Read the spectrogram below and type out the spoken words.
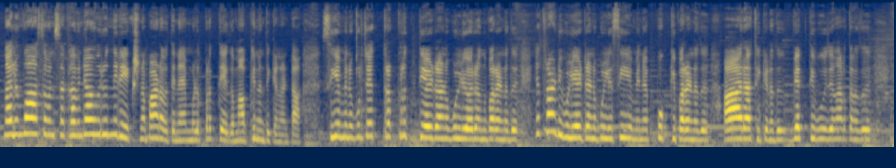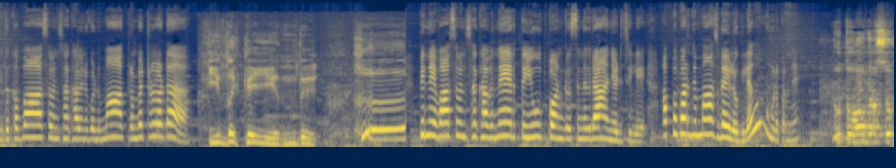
എന്നാലും വാസവൻ സഖാവിന്റെ ആ ഒരു നിരീക്ഷണ പാഠവത്തിനെ നമ്മൾ പ്രത്യേകം അഭിനന്ദിക്കണം കേട്ടാ സി എമ്മിനെ കുറിച്ച് എത്ര കൃത്യമായിട്ടാണ് പുള്ളി ഓരോന്ന് പറയണത്? എത്ര അടിപൊളിയായിട്ടാണ് പുള്ളി സി എമ്മിനെ പൊക്കി പറയണത്? ആരാധിക്കണത്? വ്യക്തിപൂജ നടത്തണത്? ഇതൊക്കെ വാസവൻ സഖാവിനെ കൊണ്ട് മാത്രം പറ്റുള്ളൂട്ടാ ഇതൊക്കെ എന്ത് പിന്നെ വാസവൻ സഖാവ് നേരത്തെ യൂത്ത് കോൺഗ്രസിനെതിരെ ആഞ്ഞടിച്ചില്ലേ? അപ്പൊ പറഞ്ഞ മാസ് ഡയലോഗിൽ അതൊന്നും കൂടെ പറഞ്ഞേ. യൂത്ത് കോൺഗ്രസും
